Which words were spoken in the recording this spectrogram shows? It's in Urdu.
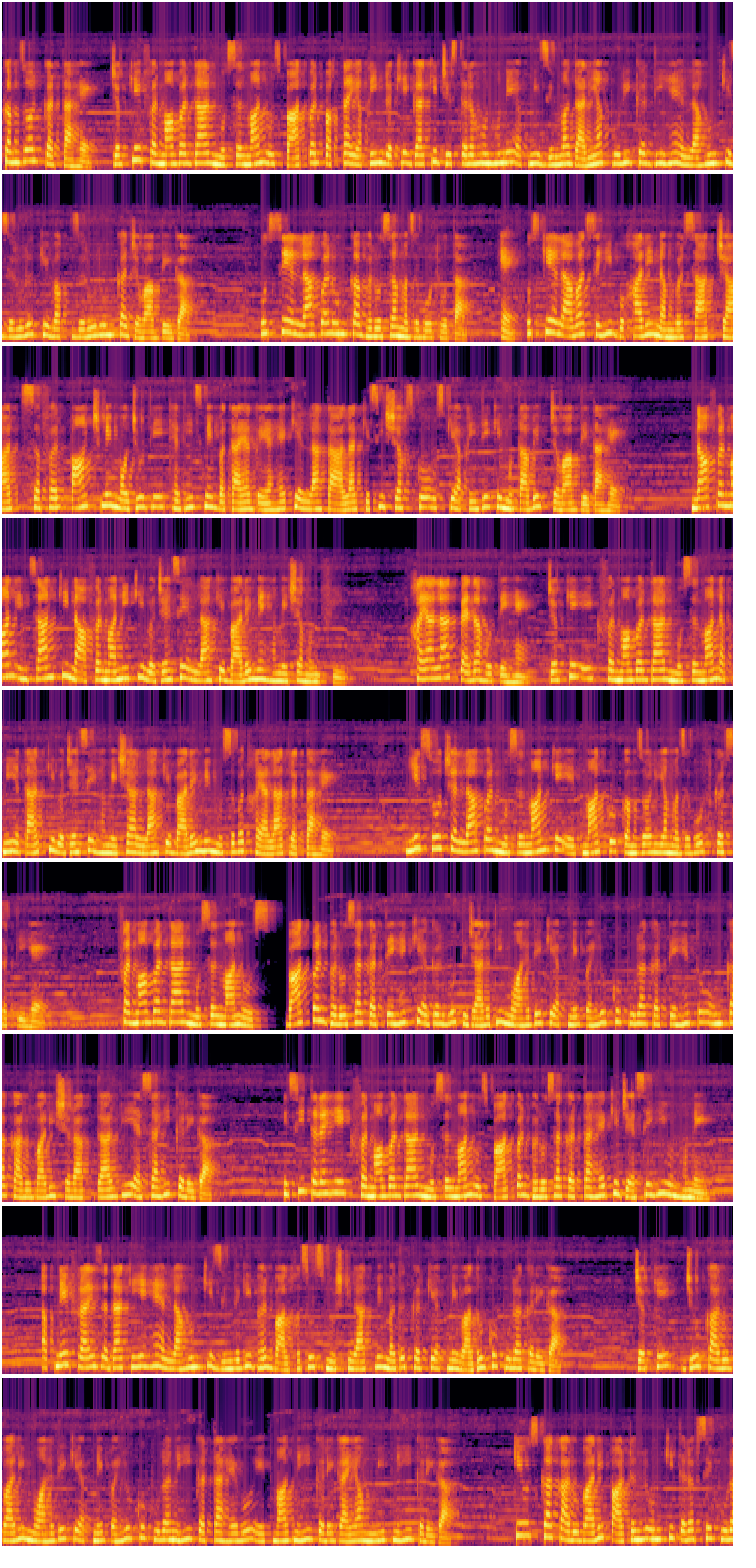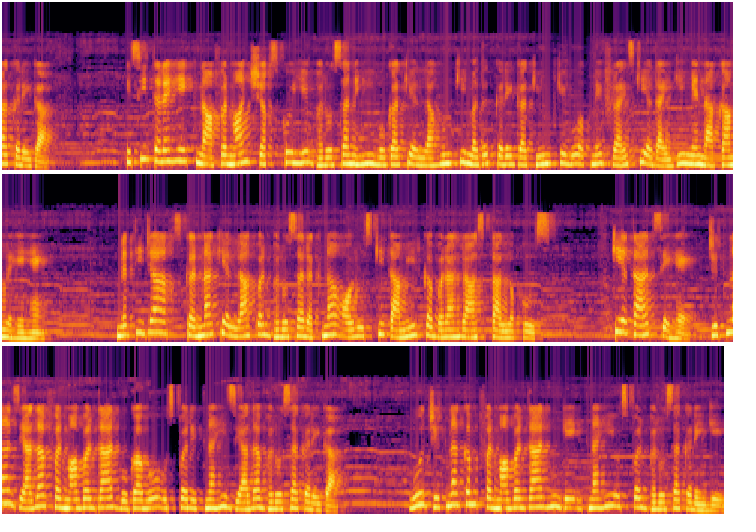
کمزور کرتا ہے، جبکہ فرماوردار مسلمان اس بات پر پختہ یقین رکھے گا کہ جس طرح انہوں نے اپنی ذمہ داریاں پوری کر دی ہیں اللہ ان کی ضرورت کے وقت ضرور ان کا جواب دے گا۔ اس سے اللہ پر ان کا بھروسہ مضبوط ہوتا۔ ہے۔ اس کے علاوہ صحیح بخاری نمبر سات، چار سفر پانچ میں موجود ایک حدیث میں بتایا گیا ہے کہ اللہ تعالیٰ کسی شخص کو اس کے عقیدے کے مطابق جواب دیتا ہے۔ نافرمان انسان کی نافرمانی کی وجہ سے اللہ کے بارے میں ہمیشہ منفی خیالات پیدا ہوتے ہیں، جبکہ ایک فرما بردار مسلمان اپنی اطاعت کی وجہ سے ہمیشہ اللہ کے بارے میں مثبت خیالات رکھتا ہے۔ یہ سوچ اللہ پر مسلمان کے اعتماد کو کمزور یا مضبوط کر سکتی ہے۔ فرما بردار مسلمان اس بات پر بھروسہ کرتے ہیں کہ اگر وہ تجارتی معاہدے کے اپنے پہلو کو پورا کرتے ہیں تو ان کا کاروباری شراکت دار بھی ایسا ہی کرے گا۔ اسی طرح ایک فرما بردار مسلمان اس بات پر بھروسہ کرتا ہے کہ جیسے ہی انہوں نے اپنے فرائض ادا کیے ہیں، اللہ ان کی زندگی بھر بالخصوص مشکلات میں مدد کر کے اپنے وعدوں کو پورا کرے گا۔ جبکہ جو کاروباری معاہدے کے اپنے پہلو کو پورا نہیں کرتا ہے، وہ اعتماد نہیں کرے گا یا امید نہیں کرے گا کہ اس کا کاروباری پارٹنر ان کی طرف سے پورا کرے گا۔ اسی طرح ایک نافرمان شخص کو یہ بھروسہ نہیں ہوگا کہ اللہ ان کی مدد کرے گا کیونکہ وہ اپنے فرائض کی ادائیگی میں ناکام رہے ہیں۔ نتیجہ اخذ کرنا کہ اللہ پر بھروسہ رکھنا اور اس کی تعمیر کا براہ راست تعلق اس کی اطاعت سے ہے۔ جتنا زیادہ فرما بردار ہوگا وہ اس پر اتنا ہی زیادہ بھروسہ کرے گا۔ وہ جتنا کم فرما بردار ہوں گے، اتنا ہی اس پر بھروسہ کریں گے۔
